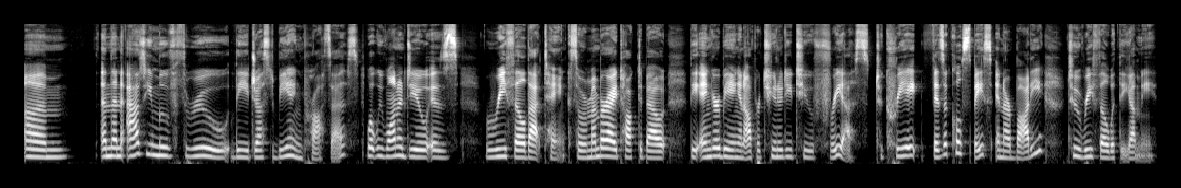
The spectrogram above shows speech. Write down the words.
Um, and then as you move through the just being process, what we want to do is refill that tank. So remember, I talked about the anger being an opportunity to free us, to create physical space in our body to refill with the yummy.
